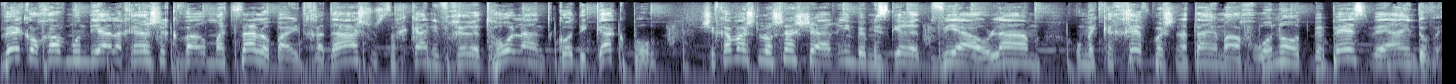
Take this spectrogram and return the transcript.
וכוכב מונדיאל אחר שכבר מצא לו בית חדש הוא שחקן נבחרת הולנד קודי גקפו שכבש שלושה שערים במסגרת גביע העולם ומככב בשנתיים האחרונות בפ.ס.וו איינדהובן.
